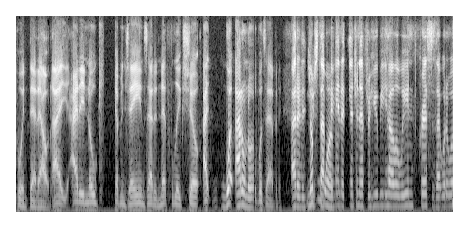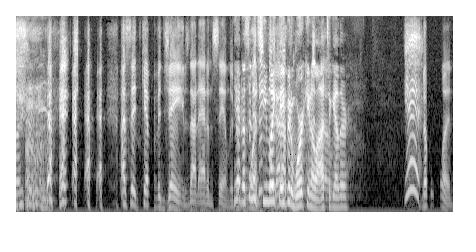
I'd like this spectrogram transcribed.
point that out. I I didn't know Kevin James had a Netflix show. I what I don't know what's happening. I did, did you stop one- paying attention after Hubie Halloween, Chris? Is that what it was? I said Kevin James, not Adam Sandler. yeah, Number doesn't one, it seem like they've been working a lot No. together? yeah. Number one,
